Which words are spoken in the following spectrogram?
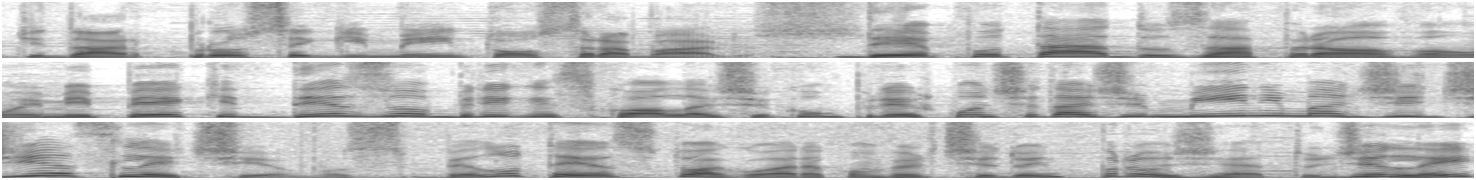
de dar prosseguimento aos trabalhos. Deputados aprovam o MP que desobriga escolas de cumprir quantidade mínima de dias letivos. Pelo texto, agora convertido em projeto de lei,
